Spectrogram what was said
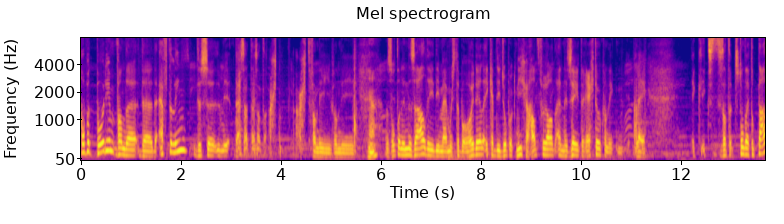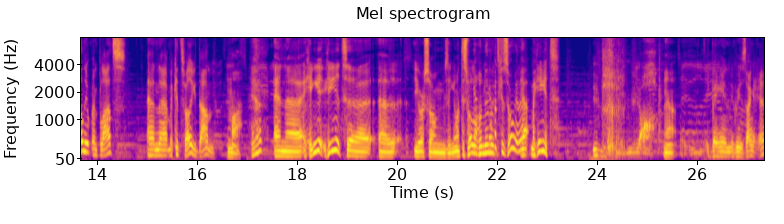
op het podium van de, de, de Efteling. Dus eh, daar zat, daar zat acht, acht van die, van die Ja? zotten in de zaal die, die mij moesten beoordelen. Ik heb die job ook niet gehad, vooral. En zei terecht ook, want ik, allee, ik, ik, zat, ik stond daar totaal niet op mijn plaats. En, eh, maar ik heb het wel gedaan. Maar... Ja? En eh, ging, je, ging het eh, Your Song zingen? Want het is wel Ik, nog heb, een ik heb nummer... het gezongen, hè? Ja, maar ging het? Ja, Ja. ik ben geen goede zanger, hè?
